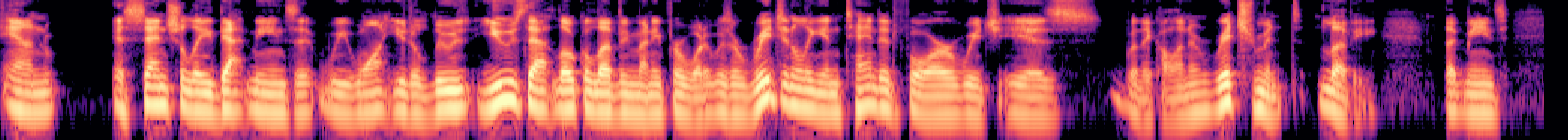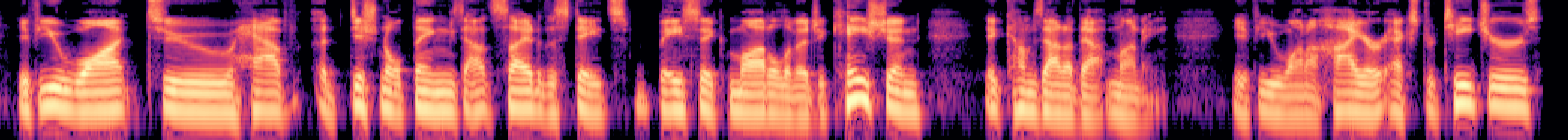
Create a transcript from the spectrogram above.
and essentially, that means that we want you to lose, use that local levy money for what it was originally intended for, which is what they call an enrichment levy. That means if you want to have additional things outside of the state's basic model of education, it comes out of that money. If you want to hire extra teachers,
